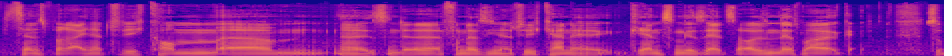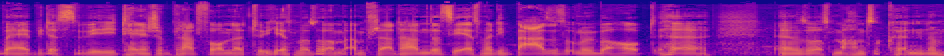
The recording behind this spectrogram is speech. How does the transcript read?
Lizenzbereich natürlich kommen, ähm, ne, sind da der Fantasie natürlich keine Grenzen gesetzt. Aber wir sind erstmal super happy, dass wir die technische Plattform natürlich erstmal so am, am Start haben, dass sie erstmal die Basis, um überhaupt äh, äh, sowas machen zu können. Ne?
